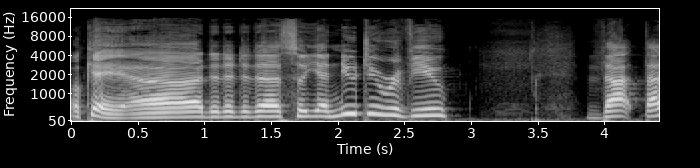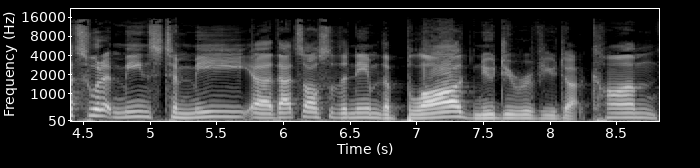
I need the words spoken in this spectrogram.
Okay uh, so yeah new do review. That that's what it means to me. Uh, that's also the name of the blog newdoreview.com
